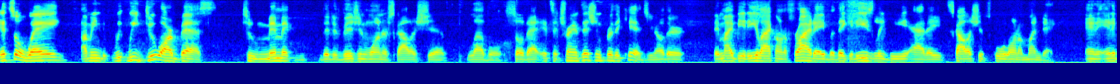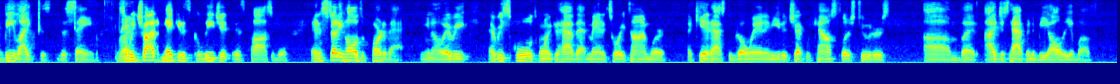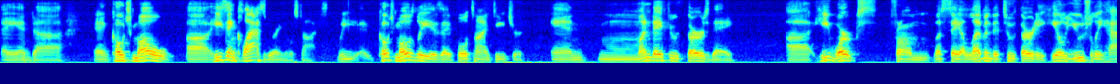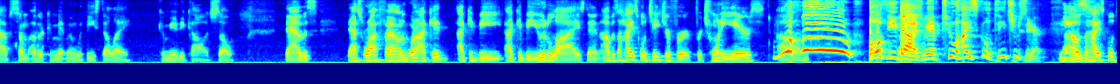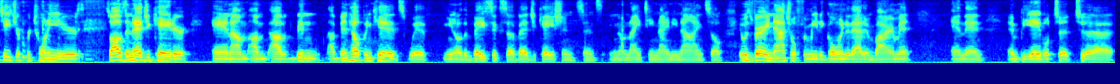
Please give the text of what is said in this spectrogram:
it's a way. I mean, we, we do our best to mimic the Division One or scholarship level, so that it's a transition for the kids. You know, they're they might be at ELAC on a Friday, but they could easily be at a scholarship school on a Monday, and and it'd be like the, the same. So we try to make it as collegiate as possible, and study hall is a part of that. You know, every every school is going to have that mandatory time where a kid has to go in and either check with counselors, tutors. Um, but I just happen to be all the above. And uh, and Coach Mo, uh, he's in class during those times. We Coach Mosley is a full time teacher, and Monday through Thursday, uh, he works from let's say 11 to 2:30. He'll usually have some other commitment with East LA Community College. So that was that's where I found where I could I could be I could be utilized. And I was a high school teacher for for 20 years. Um, Woohoo! Both of you guys, we have two high school teachers here. yeah, I was a high school teacher for 20 years. So I was an educator, and I'm, I'm I've been I've been helping kids with you know the basics of education since you know 1999. So it was very natural for me to go into that environment, and then and be able to to uh,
